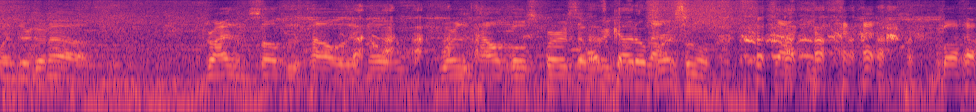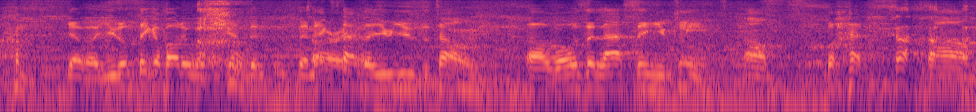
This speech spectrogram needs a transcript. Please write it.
when they're gonna dry themselves with a towel, they know where the towel goes first and that's where it goes kind of last. personal Exactly. but um, yeah, but you don't think about it when you get the, the next time that you use the towel. Uh, what was the last thing you cleaned? But um,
